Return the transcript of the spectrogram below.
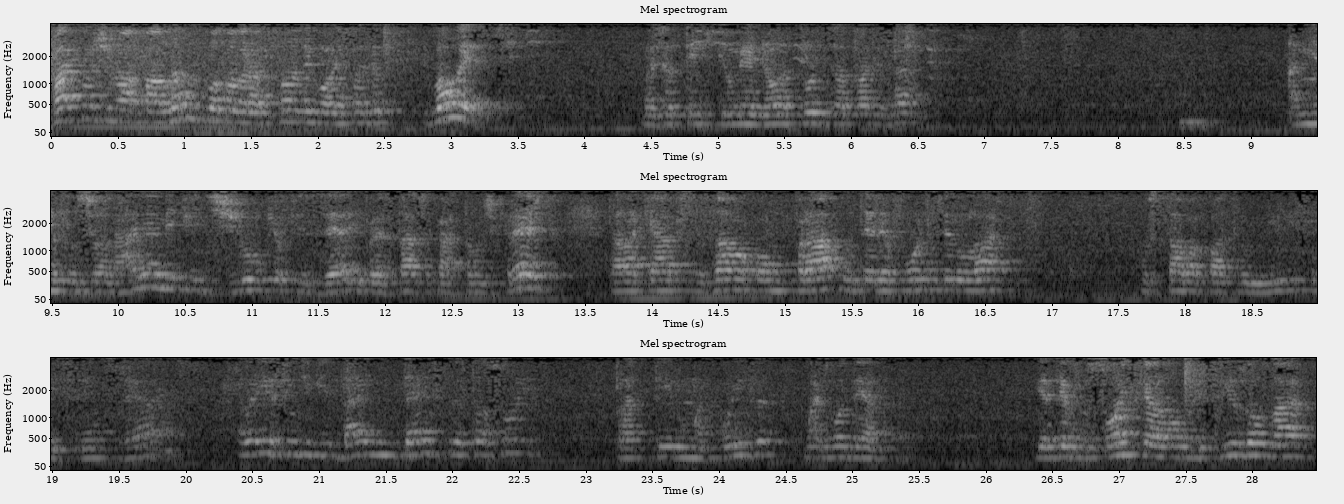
Vai continuar falando, fotografando igual esse, mas eu, igual esse. Mas eu tenho que ter o melhor todo desatualizado. A minha funcionária me pediu que eu fizesse, emprestasse o cartão de crédito, ela que ela precisava comprar um telefone celular. Custava R$ 4.600. Ela ia se endividar em 10 prestações para ter uma coisa mais moderna. Ia ter funções que ela não precisa usar.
